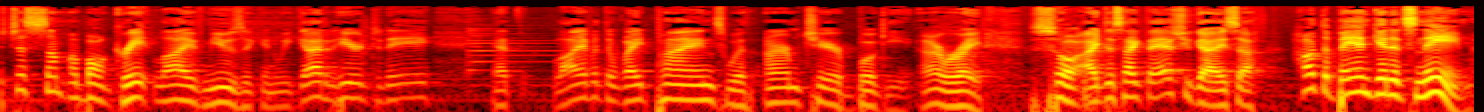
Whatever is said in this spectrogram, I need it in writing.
there's just something about great live music, and we got it here today at live at the White Pines with Armchair Boogie. All right. So I just like to ask you guys, uh, how'd the band get its name?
